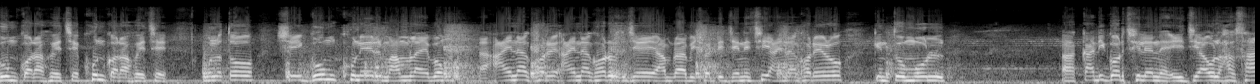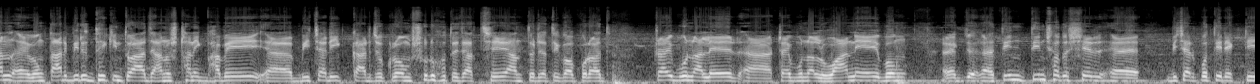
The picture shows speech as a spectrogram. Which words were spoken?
গুম করা হয়েছে, খুন করা হয়েছে। মূলত সেই গুম, খুনের মামলা এবং আয়নাঘরে, আয়নাঘর যে আমরা বিষয়টি জেনেছি, আয়নাঘরেরও কিন্তু মূল কারিগর ছিলেন এই জিয়াউল হাসান এবং তার বিরুদ্ধে কিন্তু আজ আনুষ্ঠানিকভাবে বিচারিক কার্যক্রম শুরু হতে যাচ্ছে। আন্তর্জাতিক অপরাধ ট্রাইব্যুনালের ট্রাইব্যুনাল ওয়ানে এবং তিন তিন সদস্যের বিচারপতির একটি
